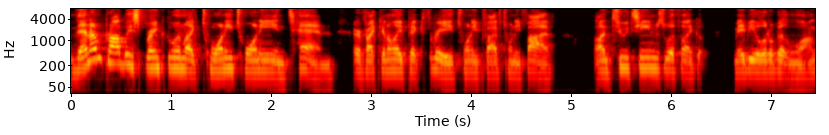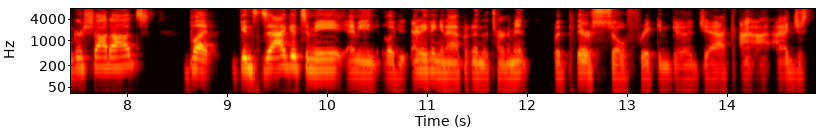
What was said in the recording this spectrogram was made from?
Then I'm probably sprinkling like 20, 20, and 10. Or if I can only pick three, 25, 25 on two teams with like maybe a little bit longer shot odds. But Gonzaga to me, I mean, look, anything can happen in the tournament, but they're so freaking good, Jack. I, I, I just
